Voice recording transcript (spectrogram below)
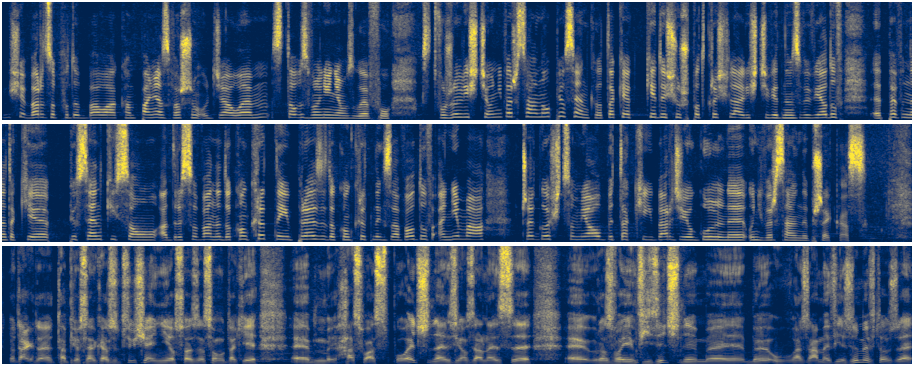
Mi się bardzo podobała kampania z Waszym udziałem Stop zwolnieniom z UEF-u. Stworzyliście uniwersalną piosenkę. Tak jak kiedyś już podkreślaliście w jednym z wywiadów, e, pewne takie piosenki są adresowane do konkretnej imprezy, do konkretnych zawodów, a nie ma czegoś, co miałoby taki bardziej ogólny, uniwersalny przekaz. No tak, ta- piosenka rzeczywiście niosła ze sobą takie hasła społeczne związane z e, rozwojem fizycznym. E, my uważamy, wierzymy w to, że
